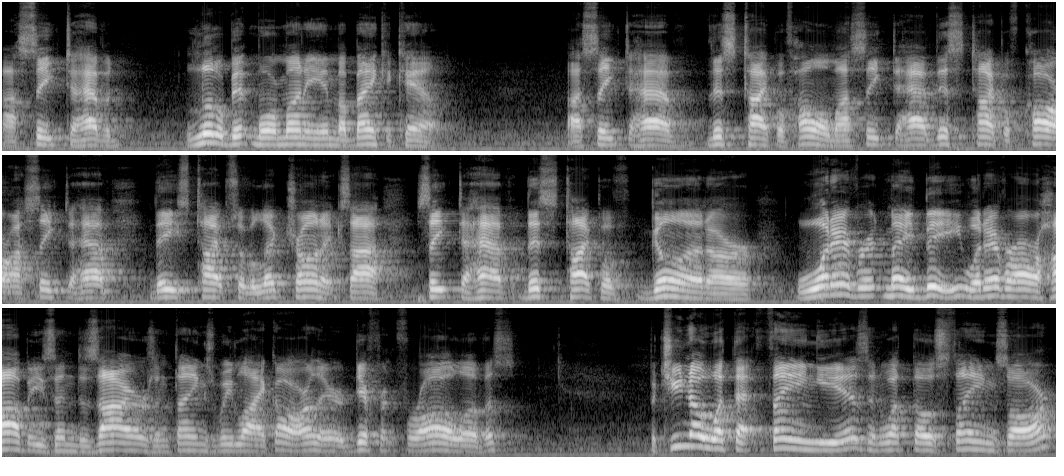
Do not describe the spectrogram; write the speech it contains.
I seek to have a little bit more money in my bank account. I seek to have this type of home. I seek to have this type of car. I seek to have these types of electronics. I seek to have this type of gun or whatever it may be, whatever our hobbies and desires and things we like are. They're different for all of us. But you know what that thing is and what those things are.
